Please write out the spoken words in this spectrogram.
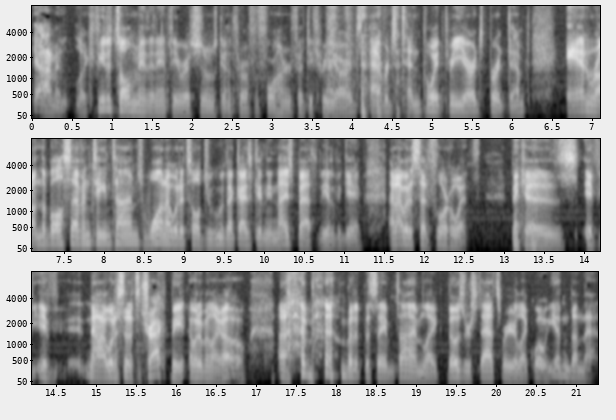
Yeah, I mean, look, if you'd have told me that Anthony Richardson was going to throw for 453 yards, average 10.3 yards per attempt, and run the ball 17 times, one, I would have told you, ooh, that guy's getting a nice bath at the end of the game. And I would have said Florida wins. Because if, if now I would have said it's a track beat, I would have been like, oh. Uh, but at the same time, like those are stats where you're like, whoa, he hadn't done that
